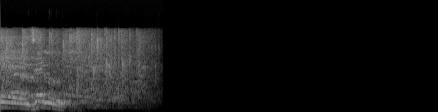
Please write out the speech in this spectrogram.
Hey,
